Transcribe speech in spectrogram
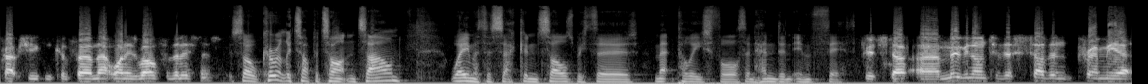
Perhaps you can confirm that one as well for the listeners. So, currently top of Taunton Town, Weymouth a second, Salisbury third, Met Police fourth, and Hendon in fifth. Good stuff. Uh, moving on to the Southern Premier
